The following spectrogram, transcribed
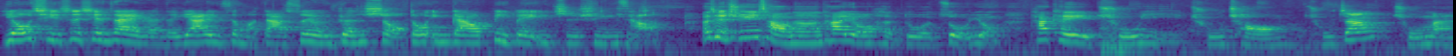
尤其是现在人的压力这么大，所以人手都应该要必备一支薰衣草。而且薰衣草呢，它有很多的作用，它可以除蚁、除虫、除蟑、除螨，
